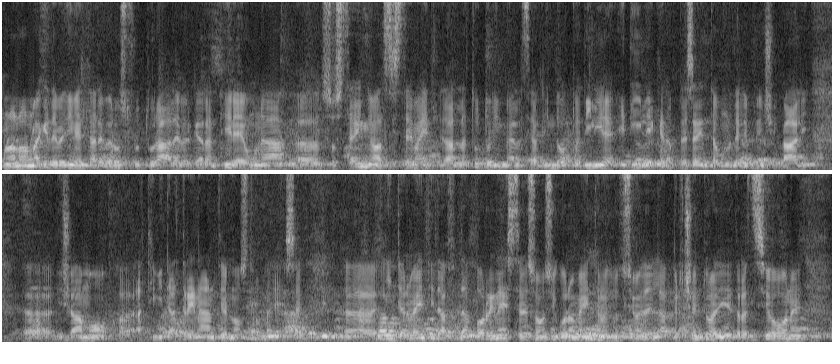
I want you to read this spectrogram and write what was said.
Una norma che deve diventare vero strutturale per garantire un uh, sostegno al sistema, al, tutto all'indotto edile, edile, che rappresenta una delle principali uh, diciamo, uh, attività trainanti del nostro Paese. gli interventi da, da, porre in essere sono sicuramente una riduzione della percentuale di detrazione,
